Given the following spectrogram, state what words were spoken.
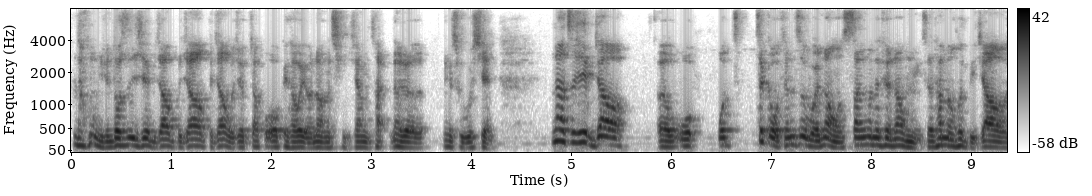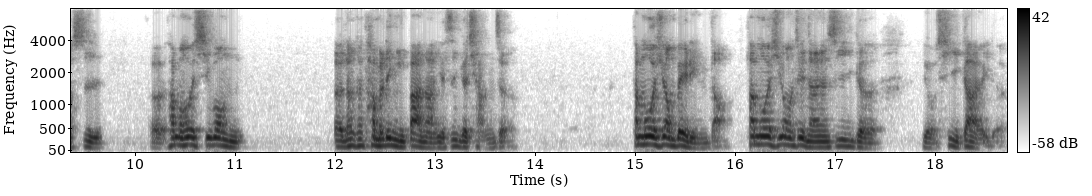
那种女人都是一些比较比较比较，我觉得比较不 OK，她会有那种倾向才那个那个出现。那这些比较呃，我我这个我称之为那种三观正确那种女生，他们会比较是呃，他们会希望呃，那个他们另一半呢、也是一个强者，他们会希望被领导，他们会希望这男人是一个有气概的，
